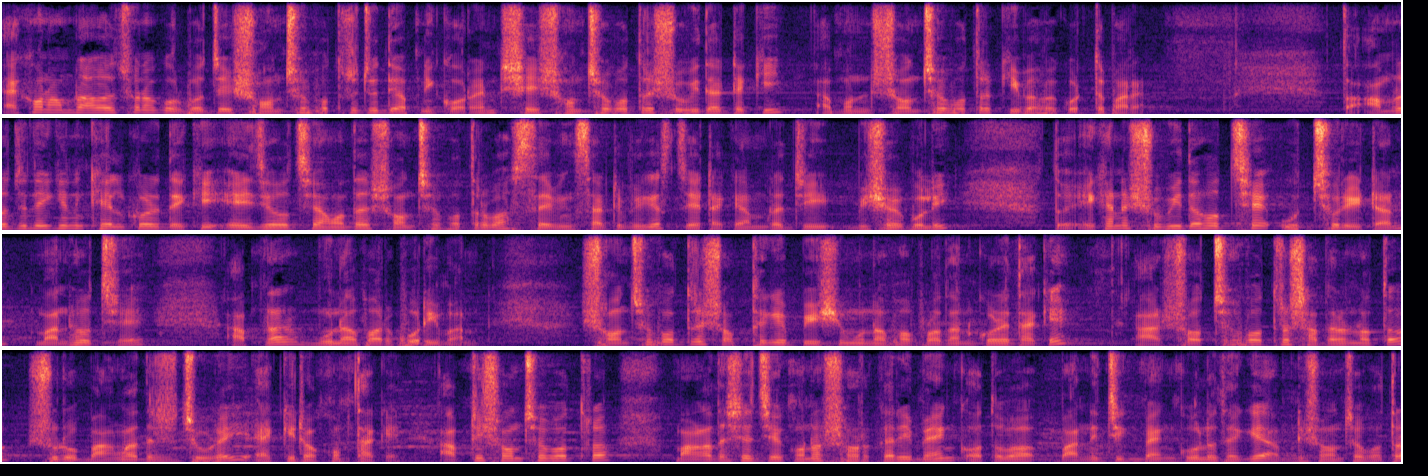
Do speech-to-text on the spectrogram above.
এখন আমরা আলোচনা করব যে সঞ্চয়পত্র যদি আপনি করেন, সেই সঞ্চয়পত্রের সুবিধাটা কী, এবং সঞ্চয়পত্র কীভাবে করতে পারেন? তো আমরা যদি এখানে খেয়াল করে দেখি, এই যে হচ্ছে আমাদের সঞ্চয়পত্র বা সেভিং সার্টিফিকেট যেটাকে আমরা যে বিষয় বলি, তো এখানে সুবিধা হচ্ছে উচ্চ রিটার্ন মানে হচ্ছে আপনার মুনাফার পরিমাণ। সঞ্চয়পত্রে সবথেকে বেশি মুনাফা প্রদান করে থাকে, আর সঞ্চয়পত্র সাধারণত শুরু বাংলাদেশ জুড়েই একই রকম থাকে। আপনি সঞ্চয়পত্র বাংলাদেশের যে কোনো সরকারি ব্যাংক অথবা বাণিজ্যিক ব্যাংকগুলো থেকে আপনি সঞ্চয়পত্র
